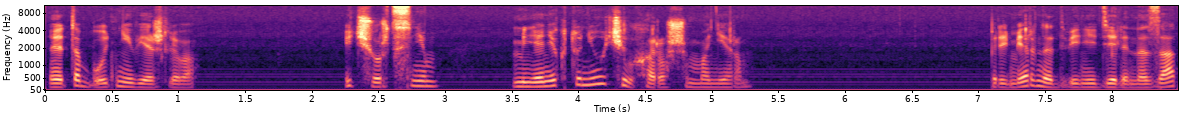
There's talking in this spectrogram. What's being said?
Это будет невежливо. И черт с ним. Меня никто не учил хорошим манерам. Примерно две недели назад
